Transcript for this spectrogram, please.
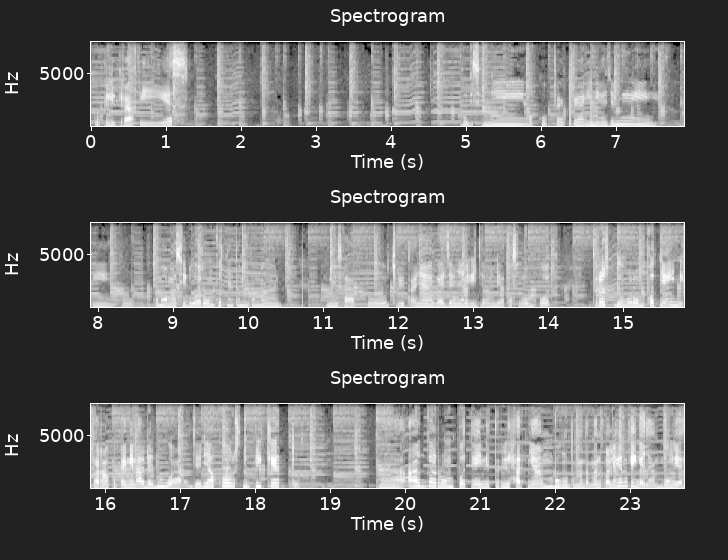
Aku pilih grafis. Nah, di sini aku pakai yang ini aja nih. Nih, tuh. Aku mau ngasih dua rumput nih, teman-teman ini satu ceritanya gajahnya lagi jalan di atas rumput. Terus rumputnya ini karena aku pengen ada dua jadi aku harus duplikat tuh. Nah agar rumputnya ini terlihat nyambung teman-teman. Kalau ini kan kayak nggak nyambung ya.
